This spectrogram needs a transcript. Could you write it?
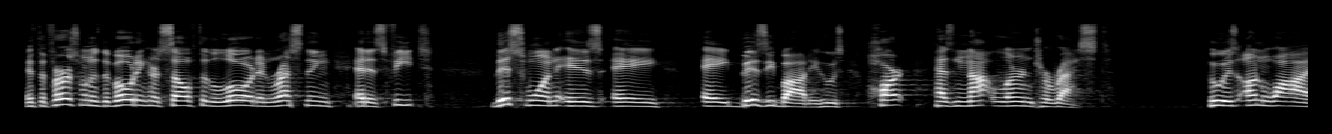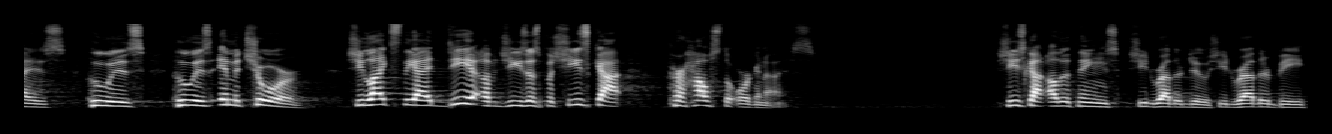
If the first one is devoting herself to the Lord and resting at his feet, this one is a, a busybody whose heart has not learned to rest, who is unwise, who is, who is immature. She likes the idea of Jesus, but she's got her house to organize. She's got other things she'd rather do. She'd rather be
